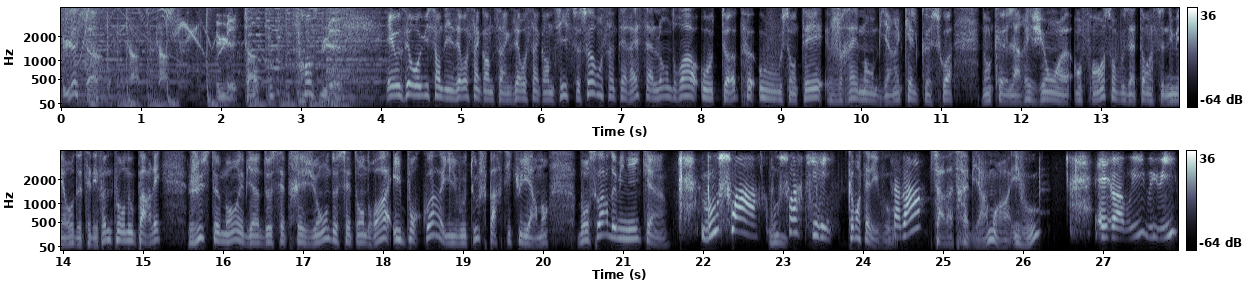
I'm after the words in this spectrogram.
Le top. Le top France Bleu. Et au 0810 055 056, ce soir on s'intéresse à l'endroit au top où vous vous sentez vraiment bien, quelle que soit donc euh, la région euh, en France. On vous attend à ce numéro de téléphone pour nous parler justement eh bien de cette région, de cet endroit et pourquoi il vous touche particulièrement. Bonsoir Dominique. Bonsoir, bonsoir Thierry. Comment allez-vous? Ça va? Ça va très bien moi. Et vous? Eh, ah oui, oui, oui,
